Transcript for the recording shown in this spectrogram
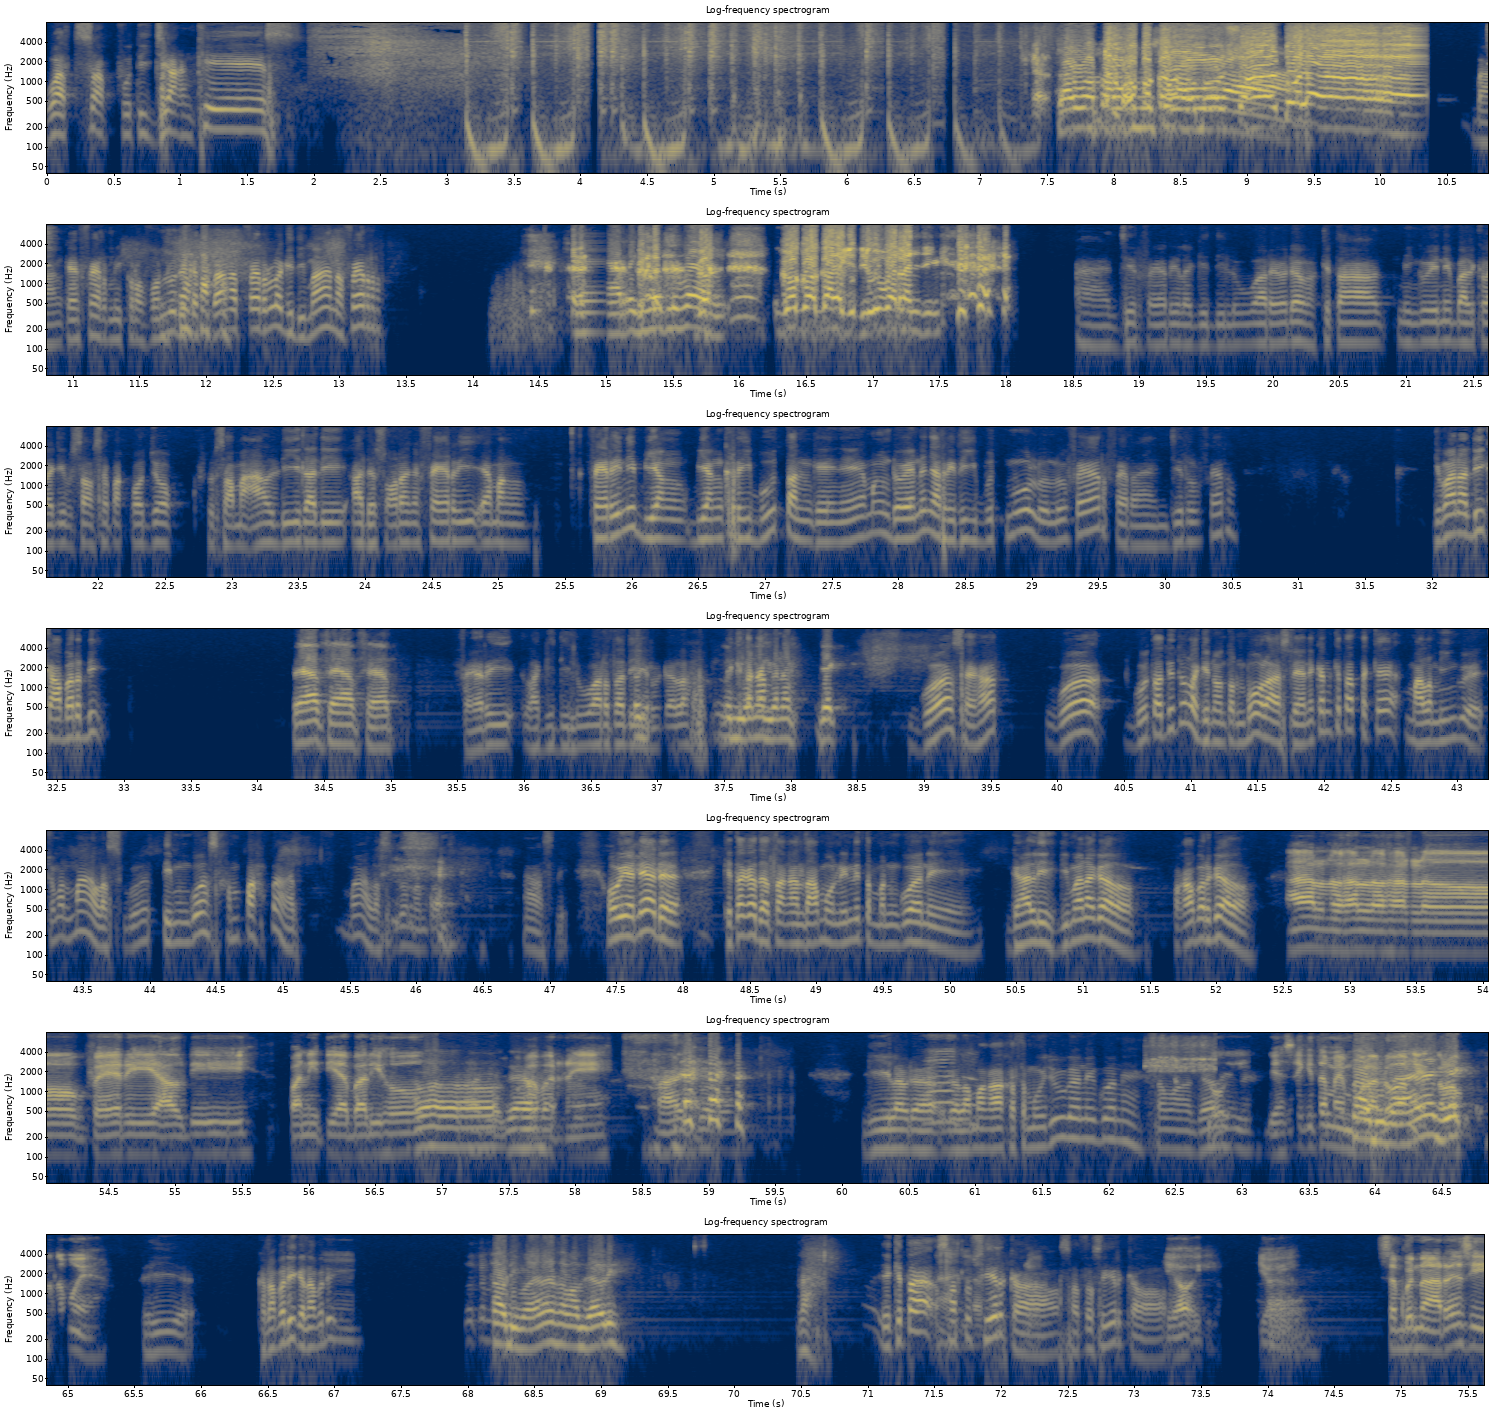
What's up Putih Jangkis? Tahu apa kamu soal bola? Bangke Fer, mikrofon lu deket banget Fer. Lu lagi di mana Fer? Nyaring banget lu, Bang. Gue gue lagi di luar anjing. Anjir, Ferry lagi di luar. Ya udah, kita minggu ini balik lagi bersama sepak pojok bersama Aldi tadi. Ada suaranya Ferry. Emang Ferry ini biang biang keributan kayaknya. Emang doyannya nyari ribut mulu lu, Fer. Fer anjir lu, Fer. Gimana di kabar di? Sehat, sehat, sehat. Ferry lagi di luar tadi. Ya udahlah. Lu gimana, gimana, Jack? Gue sehat. Gue gue tadi tuh lagi nonton bola asli. Ini kan kita tag malam minggu ya. Cuman malas gue. Tim gue sampah banget. Malas gue nonton. Asli. Oh iya ini ada kita kedatangan tamu. Ini teman gue nih. Galih. Gimana Gal? Apa kabar Gal? Halo, halo, halo, Ferry, Aldi, panitia Baliho. Oh, Apa kabar nih? Hai. Gila udah udah lama gak ketemu juga nih gue nih sama Galih. Yoi, biasa kita main Nah, bola di doang mana, ya kalau Jack? ketemu ya. Iya. Kenapa di? Kenapa di? Hmm. Lu kenal di mana sama Gali? Ya kita Nah, satu circle, satu circle. Yoi, yoi. Sebenarnya si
